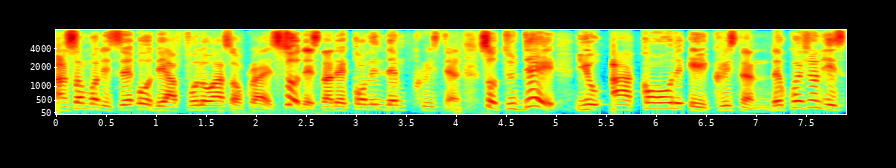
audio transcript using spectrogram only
And somebody say, oh, they are followers of Christ. So they started calling them Christians. So today, you are called a Christian. The question is,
